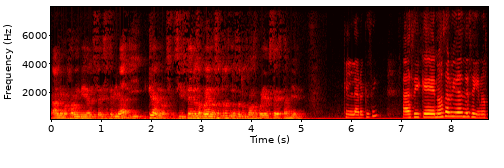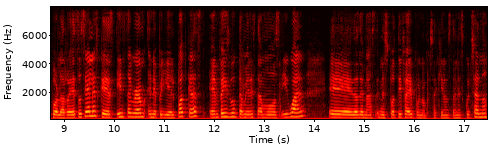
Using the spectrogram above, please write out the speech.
A lo mejor un video de ustedes se hace viral y, y créanos, si ustedes nos apoyan a nosotros, nosotros vamos a apoyar a ustedes también. Claro que sí. Así que no se olviden de seguirnos por las redes sociales, que es Instagram, el podcast. En Facebook también estamos igual. Eh, ¿Dónde más? En Spotify, bueno, pues aquí nos están escuchando.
